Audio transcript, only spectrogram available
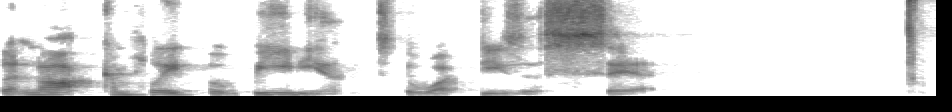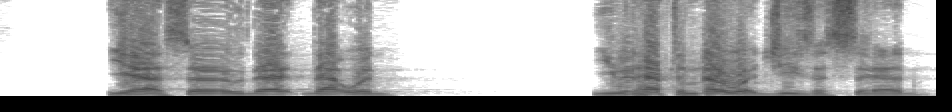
but not complete obedience to what Jesus said. Yeah, so that that would you would have to know what Jesus said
